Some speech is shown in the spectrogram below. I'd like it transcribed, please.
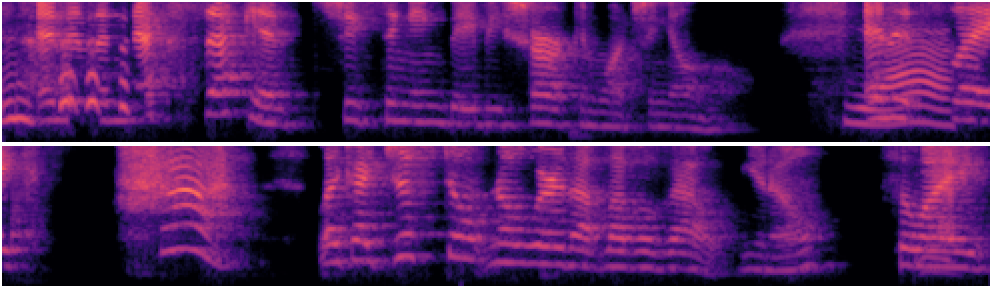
And in the next second, she's singing Baby Shark and watching Elmo. yeah And it's like, ha, like I just don't know where that levels out, you know? So Yeah. I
